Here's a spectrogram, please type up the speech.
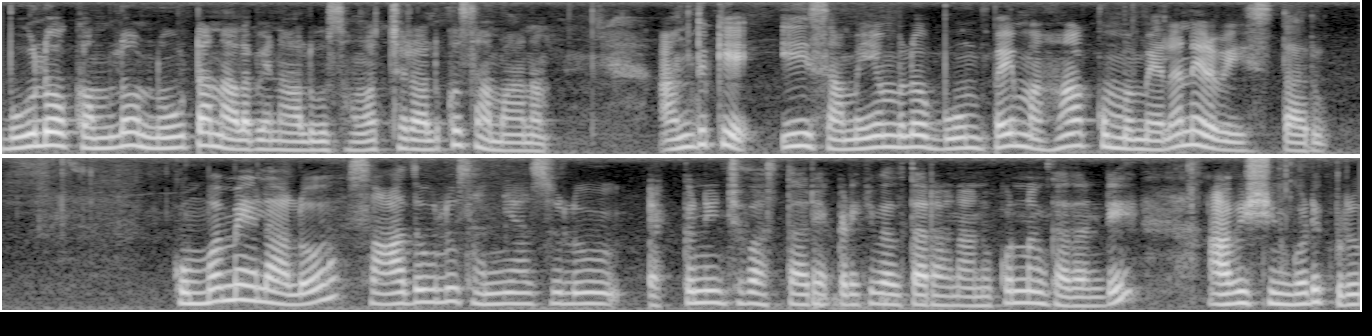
భూలోకంలో నూట నలభై నాలుగు సంవత్సరాలకు సమానం. అందుకే ఈ సమయంలో భూమిపై మహాకుంభమేళ నిర్వహిస్తారు. కుంభమేళాలో సాధువులు సన్యాసులు ఎక్కడి నుంచి వస్తారు ఎక్కడికి వెళ్తారు అని అనుకున్నాం కదండి? ఆ విషయం కూడా ఇప్పుడు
